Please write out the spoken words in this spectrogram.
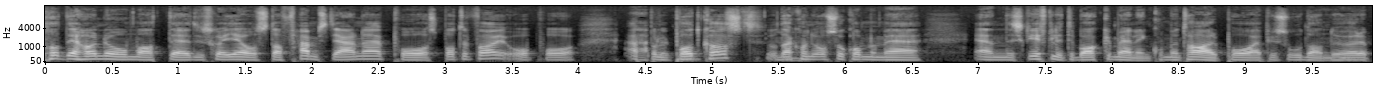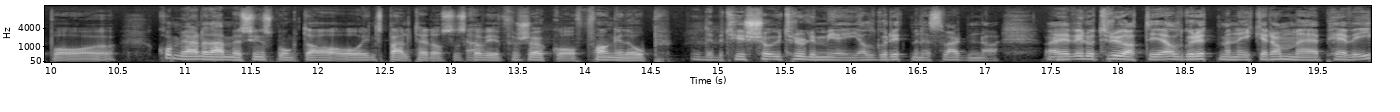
Og det handler om at eh, du skal gi oss da fem stjerner på Spotify og på Apple, Apple Podcast. Og der kan du også komme med en skriftlig tilbakemelding, kommentar på episodene du hører på. Kom gjerne der med synspunkter og innspill til oss, så skal vi forsøke å fange det opp. Det betyr så utrolig mye i algoritmenes verden, da. Og jeg vil jo tro at de algoritmene ikke rammer PVI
